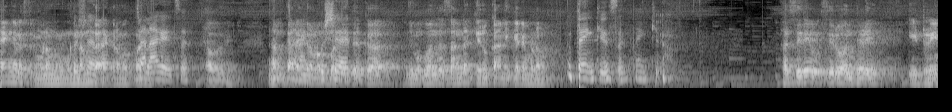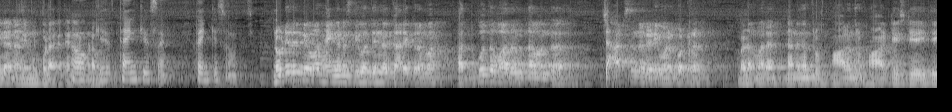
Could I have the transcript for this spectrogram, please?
ಹೆಂಗ ಅನಿಸ್ತ್ರಿ ಮೇಡಮ್ ನಿಮ್ಗೆ ಖುಷಿ ನಮ್ಮ? ಕಾರ್ಯಕ್ರಮಕ್ಕೆ ಬಂದ. ಚೆನ್ನಾಗೈತೆ ಸರ್. ಹೌದ್ರಿ. ನಮ್ಮ ಕಾರ್ಯಕ್ರಮಕ್ಕೆ ಬಂದಿದ್ದಕ್ಕೆ ನಿಮಗೆ ಬಂದಿದ್ದಕ್ಕೆ ನಿಮಗೊಂದು ಸಣ್ಣ ಕಿರುಕಾಣಿಕೆ ಕರೆ madam thank you sir thank you ಹಸಿರೇ ಉಸಿರು ಅಂತೇಳಿ ಈ ಟ್ರೈನ್ ನಾನು ನಿಮ್ಗೆ ಕೊಡಾಕತ್ತೇನೆ madam thank you sir thank you so much ನೋಡಿದ್ರೆ ನೀವು ಹೆಂಗ ಅನಿಸ್ತು ಇವತ್ತಿನ ಕಾರ್ಯಕ್ರಮ? ಅದ್ಭುತವಾದಂತ ಒಂದು ಚಾಟ್ಸ್ ಅನ್ನ ರೆಡಿ ಮಾಡಿಕೊಟ್ರ. ಮೇಡಮ್ ಅರೆ ನನಗಂತೂ ಭಾಳ ಅಂದ್ರೆ ಭಾಳ ಟೇಸ್ಟಿ ಐತಿ.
